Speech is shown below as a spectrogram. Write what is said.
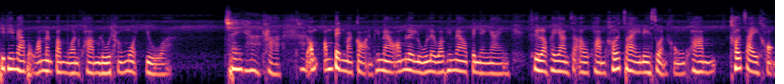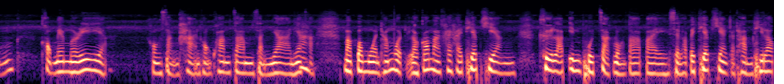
ที่พี่แมวบอกว่ามันประมวลความรู้ทั้งหมดอยู่อะใช่ค่ะค่ะอ้อมอ้อมเป็นมาก่อนพี่แมวอ้อมเลยรู้เลยว่าพี่แมวเป็นยังไง คือเราพยายามจะเอาความเข้าใจในส่วนของความเข้าใจของของเมมโมรีอะของสังขารของความจำสัญญาเนี่ยค่ะ มาประมวลทั้งหมดแล้วก็มาคล้ายๆ เทียบเคียง คือรับอินพุตจากหลวงตาไป เสร็จแล้วไปเทียบเคียงกับธรรมที่เรา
